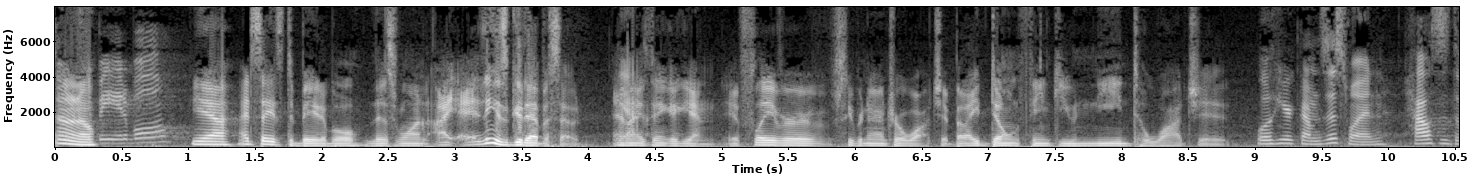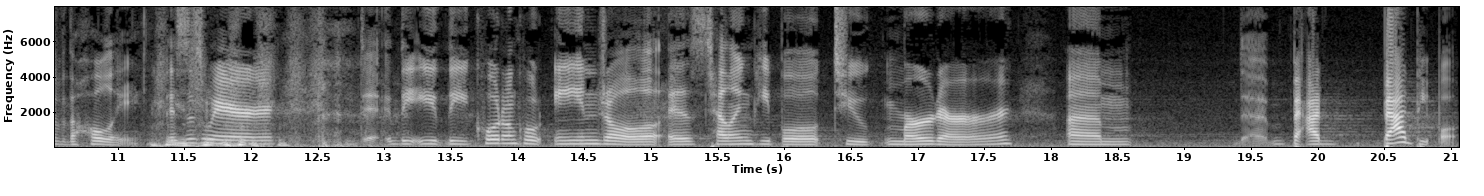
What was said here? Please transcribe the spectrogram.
I don't know Debatable. yeah I'd say it's debatable this one I, I think it's a good episode and Yeah. I think again if flavor of Supernatural watch it but I don't think you need to watch it Well, here comes this one, Houses of the Holy. This is where the, the the quote unquote angel is telling people to murder um, bad bad people.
